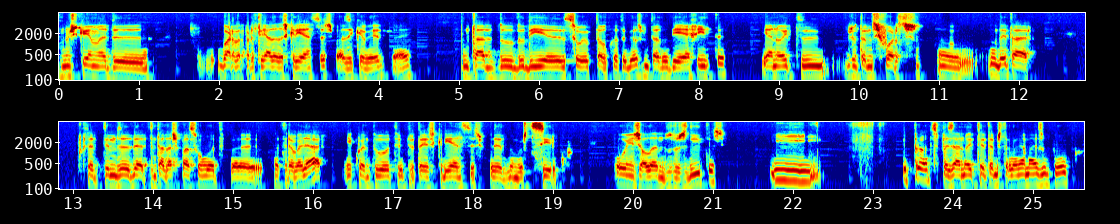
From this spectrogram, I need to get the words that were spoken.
num esquema de guarda partilhada das crianças, basicamente. é? Metade do, do dia sou eu que tomo conta deles, metade do dia é a Rita, e à noite juntamos esforços no, no deitar. Portanto, temos a, a tentar dar espaço ao outro para, para trabalhar, enquanto o outro entretém as crianças fazendo números de circo ou enjalando os ditas. E, e pronto, depois à noite tentamos trabalhar mais um pouco,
